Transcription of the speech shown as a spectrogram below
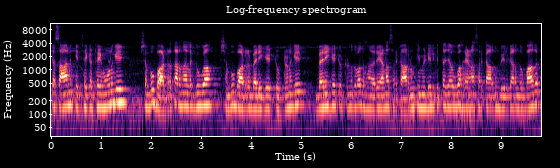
ਕਿਸਾਨ ਕਿੱਥੇ ਇਕੱਠੇ ਹੋਣਗੇ? ਸ਼ੰਭੂ ਬਾਰਡਰ ਧਰਨਾ ਲੱਗੂਗਾ। ਸ਼ੰਭੂ ਬਾਰਡਰ ਬੈਰੀਕੇਡ ਟੁੱਟਣਗੇ। ਬੈਰੀਕੇਡ ਟੁੱਟਣ ਤੋਂ ਬਾਅਦ ਹਰਿਆਣਾ ਸਰਕਾਰ ਨੂੰ ਕਿਵੇਂ ਡੀਲ ਕੀਤਾ ਜਾਊਗਾ? ਹਰਿਆਣਾ ਸਰਕਾਰ ਨੂੰ ਡੀਲ ਕਰਨ ਤੋਂ ਬਾਅਦ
